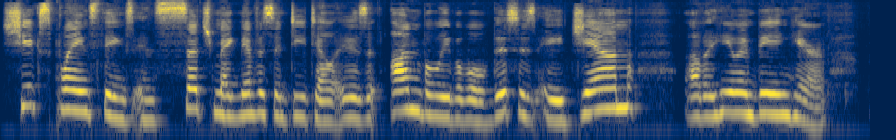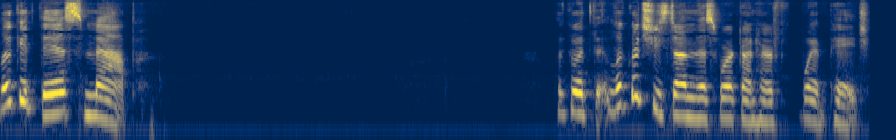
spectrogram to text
She explains things in such magnificent detail. It is unbelievable. This is a gem of a human being here. Look at this map. Look what the, look what she's done this work on her web page.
